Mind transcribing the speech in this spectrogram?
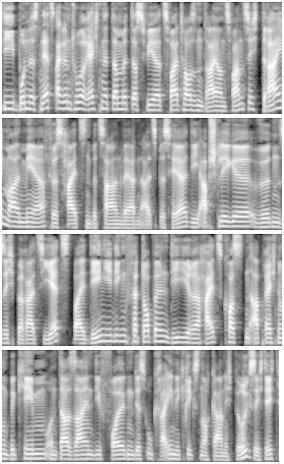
Die Bundesnetzagentur rechnet damit, dass wir 2023 dreimal mehr fürs Heizen bezahlen werden als bisher. Die Abschläge würden sich bereits jetzt bei denjenigen verdoppeln, die ihre Heizkostenabrechnung bekämen und da seien die Folgen des Ukraine-Kriegs noch gar nicht berücksichtigt,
